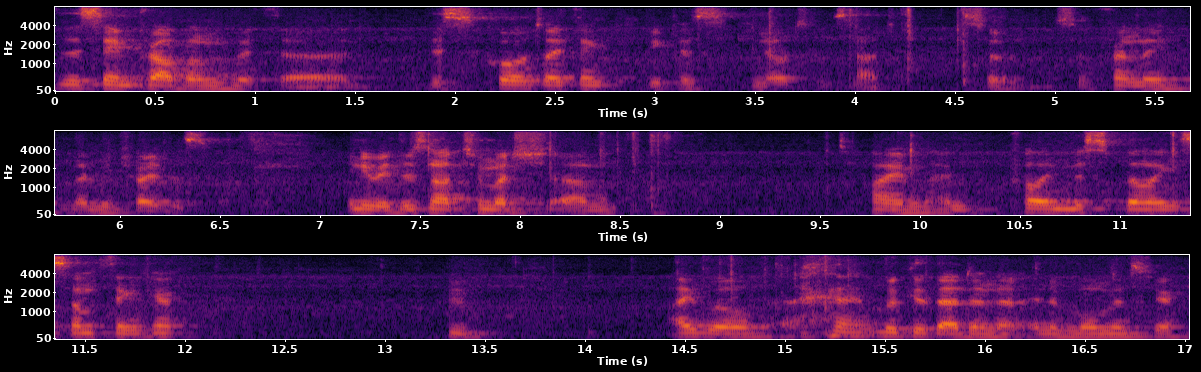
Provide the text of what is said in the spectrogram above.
the same problem with uh, this quote, I think, because Keynote is not so so friendly. Let me try this. Anyway, there's not too much um, time. I'm probably misspelling something here. Hmm. I will look at that in a, in a moment here.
